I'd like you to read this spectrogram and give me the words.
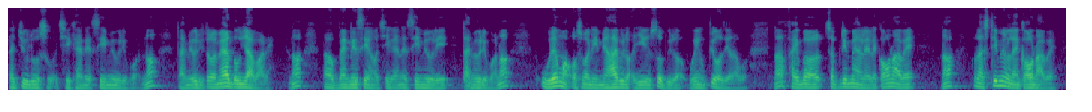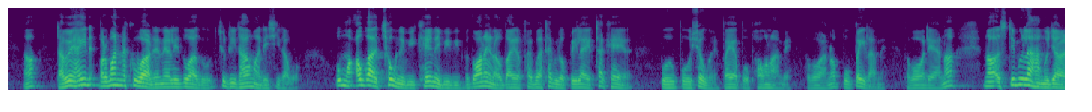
လက်ကျူလို့ဆိုအခြေခံတဲ့ဆေးမျိုးတွေပေါ့နော်ဒါမျိုးတွေတော်တော်များများသုံးကြပါတယ် နော်နောက် magnesium အခြေခံတဲ့ဆေးမျိုးတွေဒါမျိုးတွေပေါ့နော်ဥထဲမှာ osmotic များပြီးတော့အရေးကိုစုပ်ပြီးတော့ဝင်းကိုပျော့စေတာပေါ့နော် fiber supplement လည်းကောင်းတာပဲနော်ခုန stimulant လည်းကောင်းတာပဲနော်ဒါပေမဲ့ဟဲ့ပရမတ်နှစ်ခုကနည်းနည်းလေးသူ့ဟာသူချွတ်တီထားမှတည်းရှိတာပေါ့ဥပမာအောက်ကချုပ်နေပြီခဲနေပြီမသွားနိုင်တော့တာရ fiber ထပ်ပြီးတော့ပေးလိုက်ထပ်ခဲပိုပိုရှုပ်မယ်ဘိုက်ကပိုဖောင်းလာမယ်သဘောကနော်ပိုပိတ်လာမယ်သဘောတည်းကနော်နောက် stimulant ဟာမျိုးကြတာ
